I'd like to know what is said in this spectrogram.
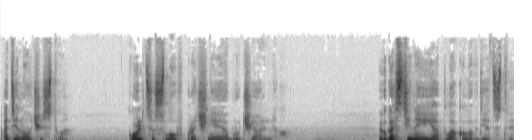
одиночество, кольца слов прочнее обручальных. В гостиной я плакала в детстве.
